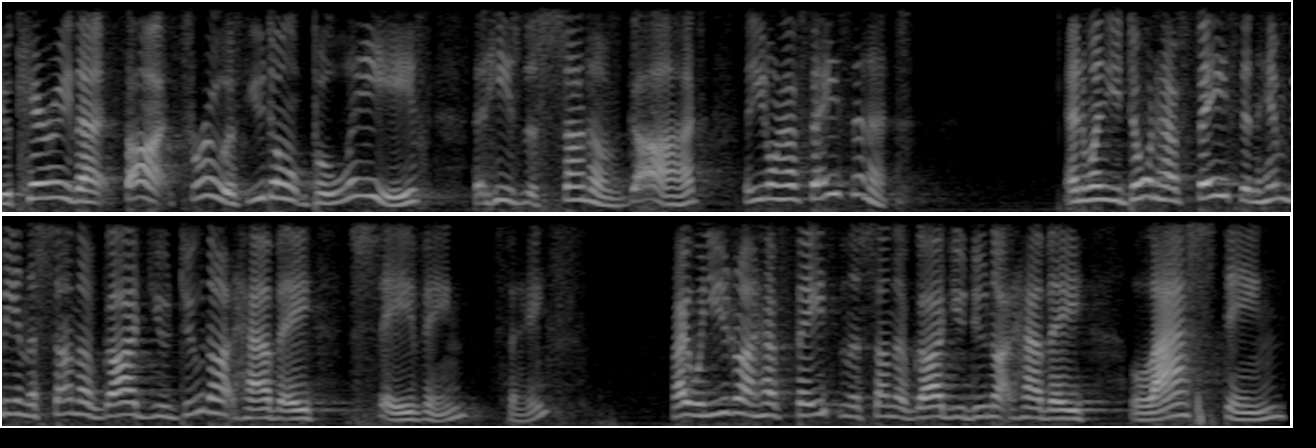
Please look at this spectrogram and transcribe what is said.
you carry that thought through, if you don't believe that he's the Son of God, then you don't have faith in it. And when you don't have faith in him being the Son of God, you do not have a saving faith. Right? When you do not have faith in the Son of God, you do not have a lasting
